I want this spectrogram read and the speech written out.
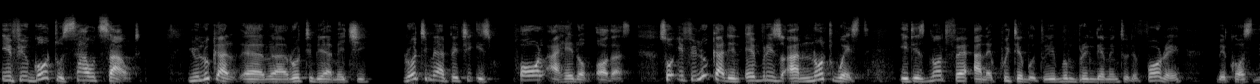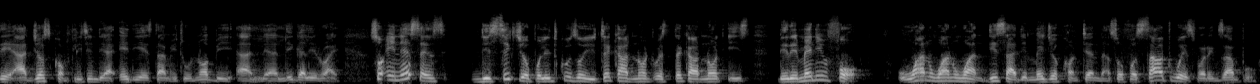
If you go to South-South, you look at uh, uh, Rotimi Amaechi. Rotimi Amaechi is fall ahead of others. So if you look at in every and Northwest, it is not fair and equitable to even bring them into the foray because they are just completing their ADS time. It will not be uh, legally right. So in essence, the six geopolitical zone, you take out Northwest, take out Northeast, the remaining four, one, one, one. These are the major contenders. So for Southwest, for example,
